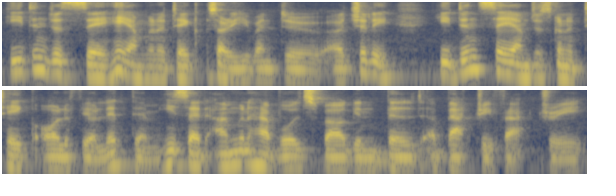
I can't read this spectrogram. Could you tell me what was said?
he didn't just say, "Hey, I'm going to take." Sorry, he went to uh, Chile. He didn't say, "I'm just going to take all of your lithium." He said, "I'm going to have Volkswagen build a battery factory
